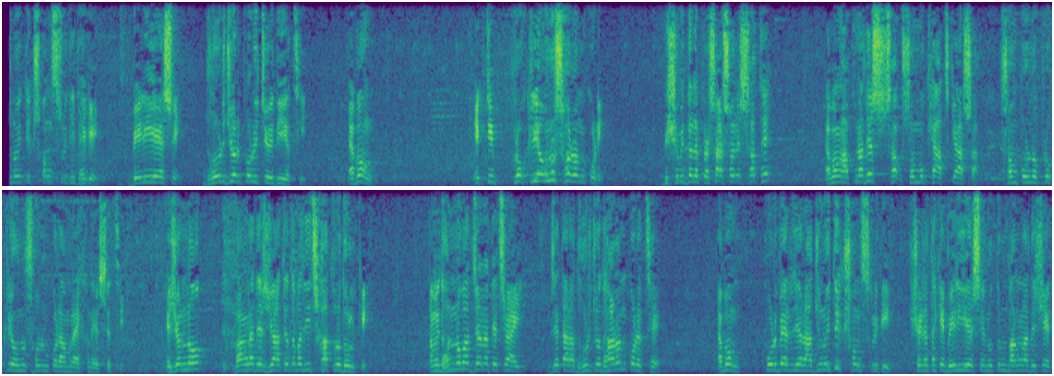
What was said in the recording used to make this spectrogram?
রাজনৈতিক সংস্কৃতি থেকে বেরিয়ে এসে ধৈর্যর পরিচয় দিয়েছি এবং একটি প্রক্রিয়া অনুসরণ করে বিশ্ববিদ্যালয় প্রশাসনের সাথে এবং আপনাদের সম্মুখে আজকে আসা সম্পূর্ণ প্রক্রিয়া অনুসরণ করে আমরা এখানে এসেছি। এজন্য বাংলাদেশ জাতীয়তাবাদী ছাত্র দলকে আমি ধন্যবাদ জানাতে চাই যে তারা ধৈর্য ধারণ করেছে এবং পূর্বের যে রাজনৈতিক সংস্কৃতি, সেটা থেকে বেরিয়ে এসে নতুন বাংলাদেশের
